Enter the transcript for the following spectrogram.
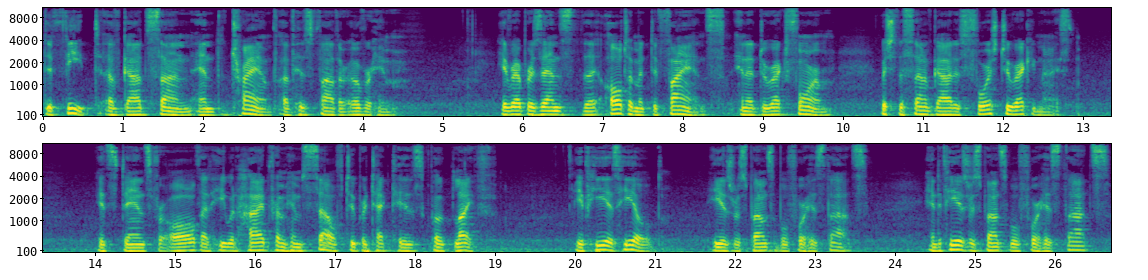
defeat of God's Son and the triumph of His Father over Him. It represents the ultimate defiance in a direct form which the Son of God is forced to recognize. It stands for all that he would hide from himself to protect his, quote, life. If he is healed, he is responsible for his thoughts. And if he is responsible for his thoughts,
